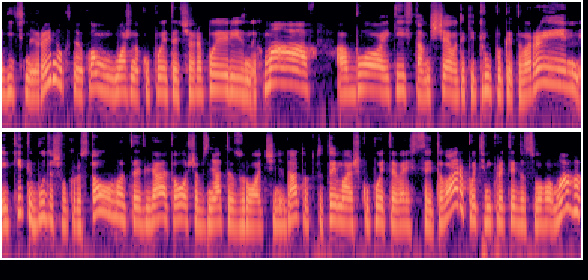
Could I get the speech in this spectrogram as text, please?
магічний ринок, на якому можна купити черепи різних мав. Або якісь там ще такі трупики тварин, які ти будеш використовувати для того, щоб зняти зурочення. Да? Тобто ти маєш купити весь цей товар, потім прийти до свого мага,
